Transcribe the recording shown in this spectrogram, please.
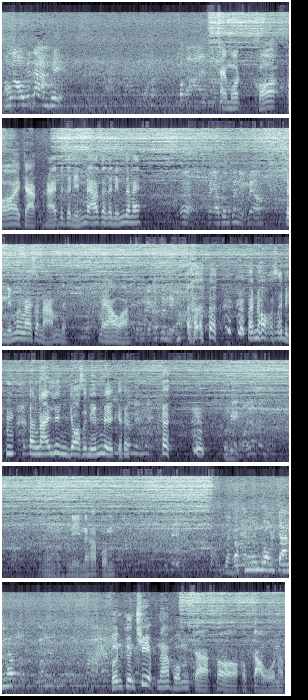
เอาเงาด้วยด้านพี่ใช่หมดขอขอให้จากหายเป็นสนิมไม่เอาแต่สนิมได้ไหม เออไม่เอาตรงสนิมไม่เอาสนิมข้างในสนามเลยไม่เอาเหรอะ ตรงไหนก็สนิมข้างนอกก็สนิมข้างในยิ่งยอสนิมอีก สนิมอีกพี่ขอยังเส้นหนึ่งอืมนี่นะครับผม อย่างกับพื้นดวงจันทร์ครับปืนคืนชีพนะครับผมจากท่อเก่าๆนะครับ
